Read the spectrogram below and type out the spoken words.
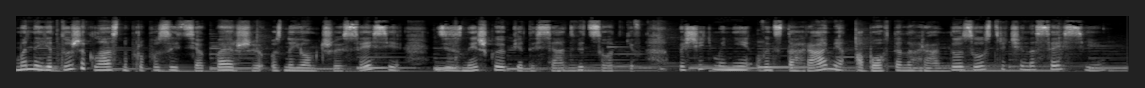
В мене є дуже класна пропозиція першої ознайомчої сесії зі знижкою 50%. Пишіть мені в інстаграмі або в телеграмі. До зустрічі на сесії!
